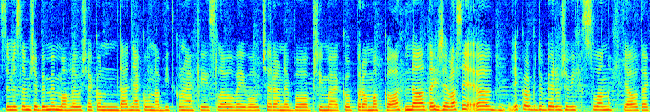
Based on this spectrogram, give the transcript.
si myslím, že by mi mohli už jako dát nějakou nabídku, nějaký slevový voucher nebo přímo jako promo kód. No, takže vlastně uh, jako kdyby růžový slon chtěl, tak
